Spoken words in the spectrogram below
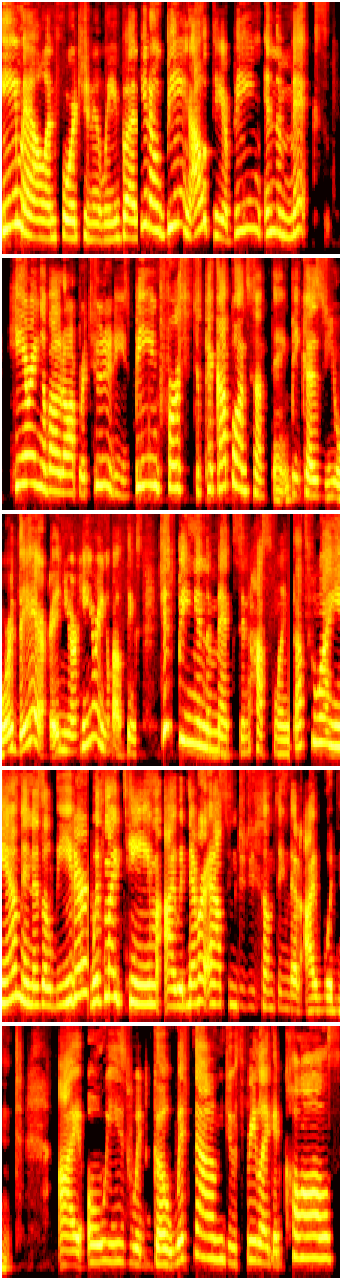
email, unfortunately. But, you know, being out there, being in the mix, hearing about opportunities, being first to pick up on something because you're there and you're hearing about things, just being in the mix and hustling. That's who I am. And as a leader with my team, I would never ask them to do something that I wouldn't. I always would go with them, do three legged calls.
